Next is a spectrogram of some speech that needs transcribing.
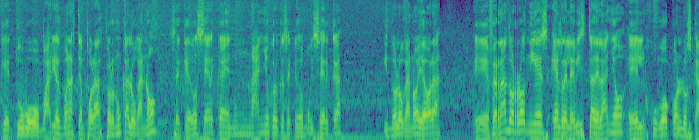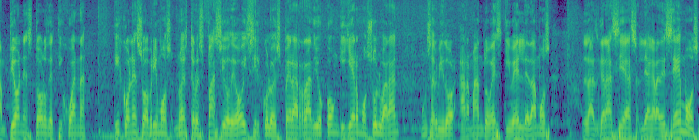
que tuvo varias buenas temporadas, pero nunca lo ganó. Se quedó cerca en un año, creo que se quedó muy cerca y no lo ganó. Y ahora eh, Fernando Rodney es el relevista del año. Él jugó con los campeones Toros de Tijuana. Y con eso abrimos nuestro espacio de hoy, Círculo de Espera Radio con Guillermo Zulbarán, un servidor Armando Esquivel. Le damos las gracias, le agradecemos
